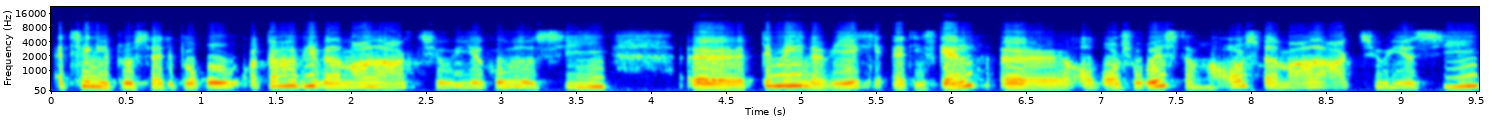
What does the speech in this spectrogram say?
at tingene blev sat i bero, og der har vi været meget aktive i at gå ud og sige, øh, det mener vi ikke, at de skal, øh, og vores jurister har også været meget aktive i at sige,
